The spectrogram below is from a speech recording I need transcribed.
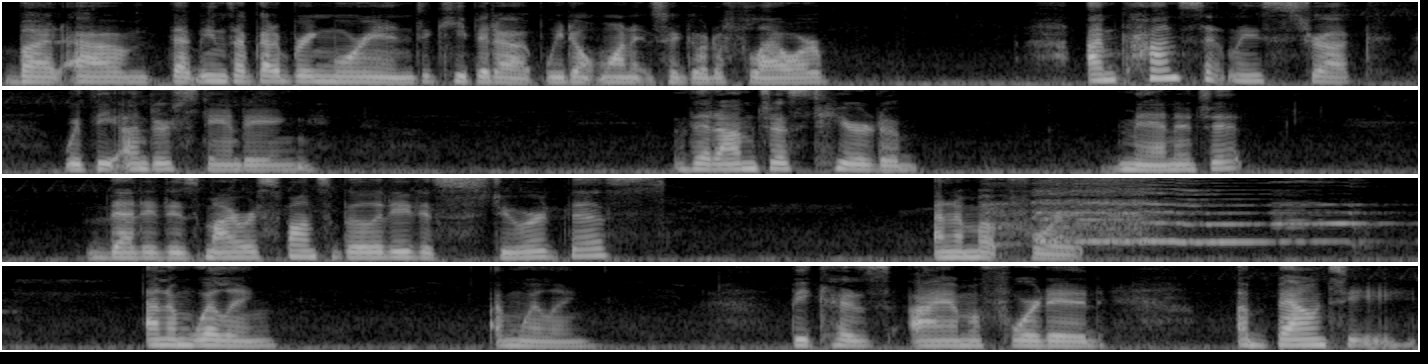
But um, that means I've gotta bring more in to keep it up. We don't want it to go to flower. I'm constantly struck with the understanding that I'm just here to manage it, that it is my responsibility to steward this, and I'm up for it. And I'm willing. I'm willing. Because I am afforded a bounty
